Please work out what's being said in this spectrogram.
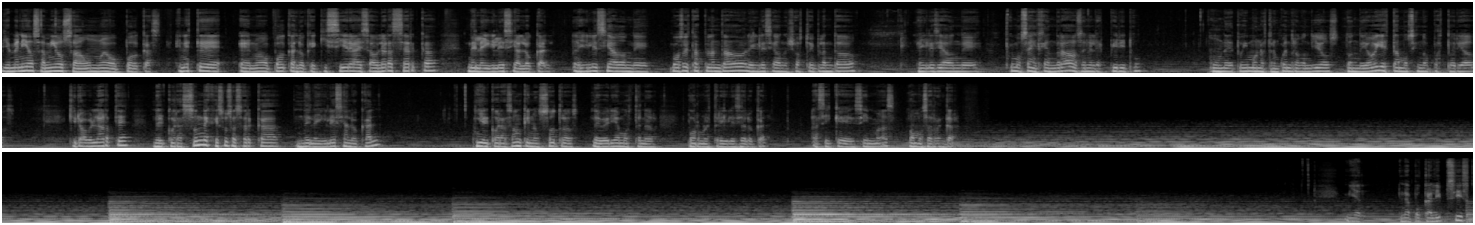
Bienvenidos amigos a un nuevo podcast. En este eh, nuevo podcast lo que quisiera es hablar acerca de la iglesia local. La iglesia donde vos estás plantado, la iglesia donde yo estoy plantado, la iglesia donde fuimos engendrados en el Espíritu, donde tuvimos nuestro encuentro con Dios, donde hoy estamos siendo pastoreados. Quiero hablarte del corazón de Jesús acerca de la iglesia local y el corazón que nosotros deberíamos tener por nuestra iglesia local. Así que sin más, vamos a arrancar.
